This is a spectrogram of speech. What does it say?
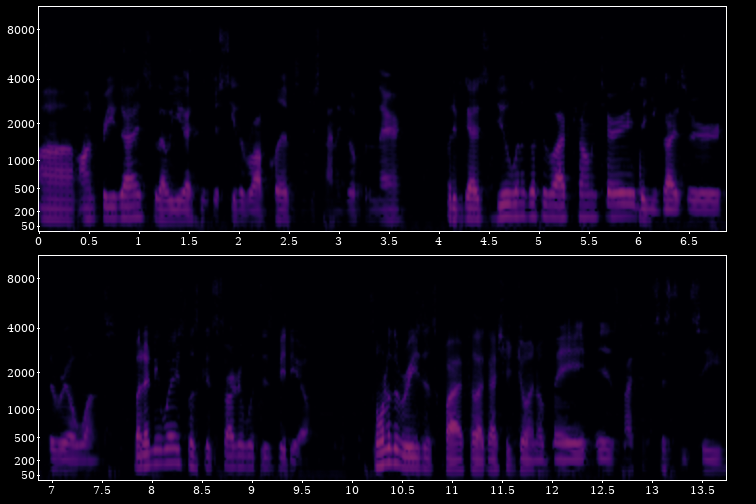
uh, on for you guys so that way you guys can just see the raw clips and just kind of go from there. But if you guys do want to go through live commentary, then you guys are the real ones. But anyways, let's get started with this video. So one of the reasons why I feel like I should join Obey is my consistency.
